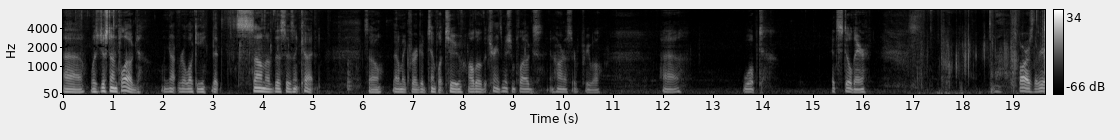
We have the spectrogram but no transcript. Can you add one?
uh, was just unplugged. We got real lucky that some of this isn't cut. So that'll make for a good template too. Although the transmission plugs and harness are pretty well uh, whooped. It's still there. As far as the rear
